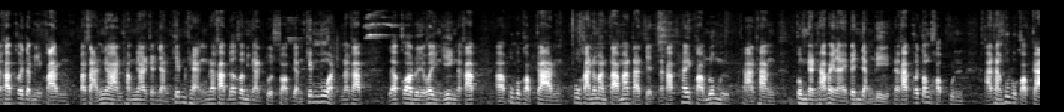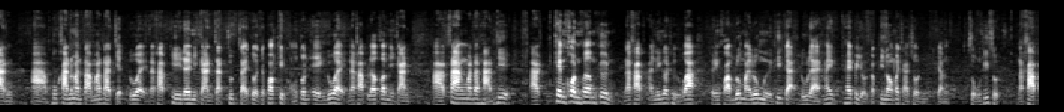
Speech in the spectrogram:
นะครับ ก็จะมีการประสานงานทำงานกันอย่างเข้มแข็งนะครับ แล้วก็มีการตรวจสอบอย่างเข้มงวดนะครับ แล้วก็โดยเฉพาะอย่างยิ่งนะครับผู้ประกอบการผู้ค้าน้ำมันตามมาตรา7นะครับให้ความร่วมมือทางกรมการค้าภายในเป็นอย่างดีนะครับ ก็ต้องขอบคุณทางผู้ประกอบการผู้ค้าน้ำมันตามมาตรา7ด้วยนะครับ ที่ได้มีการจัดชุดสายตรวจเฉพาะกิจของตนเองด้วยนะครับ แล้วก็มีการสร้างมาตรฐานที่เข้มข้นเพิ่มขึ้นนะครับ อันนี้ก็ถือว่าเป็นความร่วมไม้ร่วมมือที่จะดูแลให้ให้ประโยชน์กับพี่น้องประชาชนอย่างสูงที่สุดนะครับ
